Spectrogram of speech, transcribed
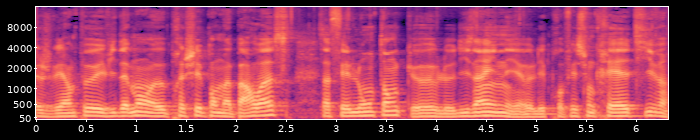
Je vais un peu évidemment euh, prêcher pour ma paroisse. Ça fait longtemps que le design et euh, les professions créatives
